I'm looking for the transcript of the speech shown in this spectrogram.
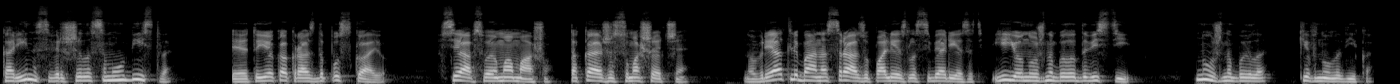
Карина совершила самоубийство». «Это я как раз допускаю. Вся в свою мамашу, такая же сумасшедшая. Но вряд ли бы она сразу полезла себя резать, ее нужно было довести. «Нужно было», — кивнула Вика.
